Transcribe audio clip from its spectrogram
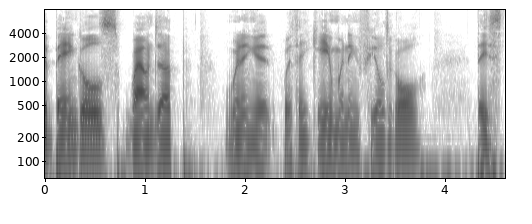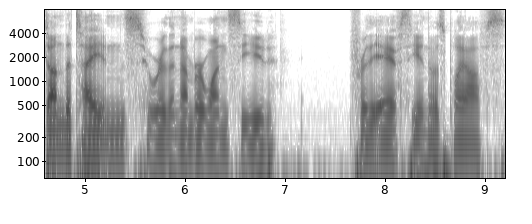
The Bengals wound up winning it with a game winning field goal. They stunned the Titans, who were the number one seed for the AFC in those playoffs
